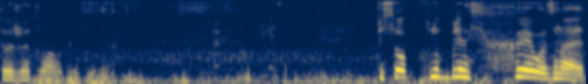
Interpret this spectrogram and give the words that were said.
Тоже отвалы какие-то. Песок, ну блин, х его знает.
